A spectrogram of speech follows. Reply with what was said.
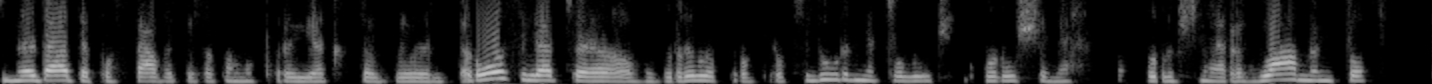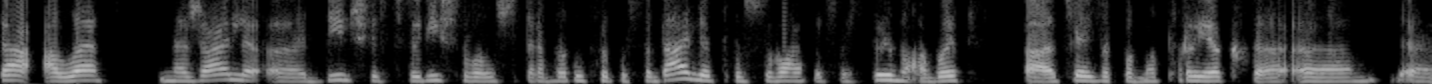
не дати поставити законопроєкт в розгляд, е, говорили про процедурні порушення, порушення регламенту. Та але на жаль, е, більшість вирішувала, що треба рухатися далі, просуватися з тим, аби е, цей законопроєкт е, е,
